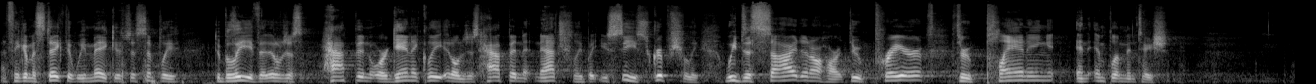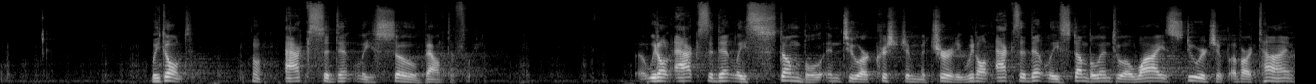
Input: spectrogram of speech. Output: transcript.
I think a mistake that we make is just simply to believe that it'll just happen organically, it'll just happen naturally. But you see, scripturally, we decide in our heart through prayer, through planning, and implementation. We don't, accidentally sow bountifully. We don't accidentally stumble into our Christian maturity. We don't accidentally stumble into a wise stewardship of our time,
